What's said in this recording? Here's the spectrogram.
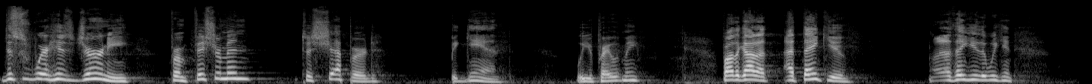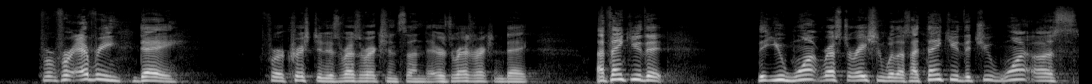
This is where his journey from fisherman to shepherd began. Will you pray with me? Father God, I, I thank you. I thank you that we can, for, for every day for a Christian is Resurrection Sunday, or is Resurrection Day. I thank you that that you want restoration with us. I thank you that you want us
